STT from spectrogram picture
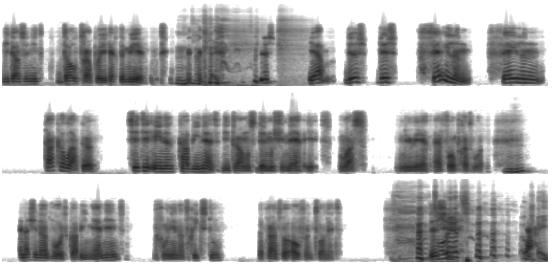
Je kan ze niet doodtrappen, je krijgt er meer. Mhm, Oké. Ja, dus, dus velen, velen kakkelakken zitten in een kabinet, die trouwens demotionair is, was, nu weer hervormd gaat worden. Mhm. En als je nou het woord kabinet neemt, dan gaan we naar het Grieks toe, dan praten we over een toilet. Dus- Toilet. Oké.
